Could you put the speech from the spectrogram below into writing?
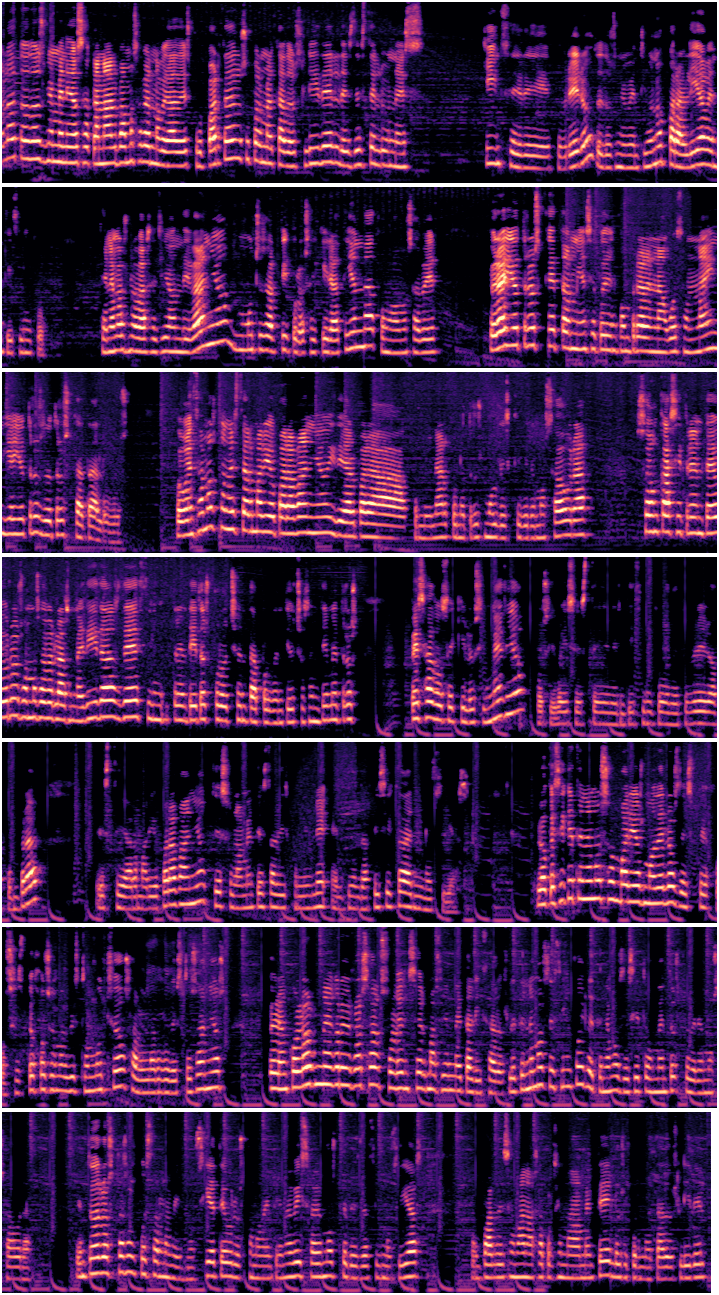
Hola a todos, bienvenidos al canal. Vamos a ver novedades por parte de los supermercados Lidl desde este lunes 15 de febrero de 2021 para el día 25. Tenemos nueva sección de baño, muchos artículos hay que ir a tienda, como vamos a ver, pero hay otros que también se pueden comprar en la web online y hay otros de otros catálogos. Comenzamos con este armario para baño, ideal para combinar con otros moldes que veremos ahora. Son casi 30 euros, vamos a ver las medidas de 32 por 80 por 28 centímetros, pesa 12 kilos y medio, pues si vais este 25 de febrero a comprar este armario para baño que solamente está disponible en tienda física en unos días. Lo que sí que tenemos son varios modelos de espejos. Espejos hemos visto muchos a lo largo de estos años, pero en color negro y rosa suelen ser más bien metalizados. Le tenemos de 5 y le tenemos de 7 aumentos que veremos ahora. En todos los casos cuestan lo mismo, 7,99 euros y sabemos que desde hace unos días, un par de semanas aproximadamente, los supermercados Lidl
